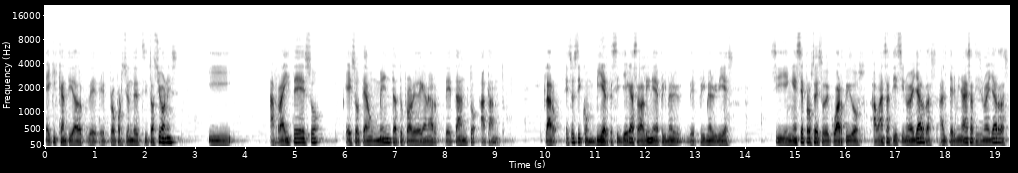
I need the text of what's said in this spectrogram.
X cantidad de, proporción de situaciones y a raíz de eso, eso te aumenta tu probabilidad de ganar de tanto a tanto. Claro, eso es si conviertes, si llegas a la línea de primero, de primero y 10. Si en ese proceso de cuarto y dos avanzas 19 yardas, al terminar esas 19 yardas,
